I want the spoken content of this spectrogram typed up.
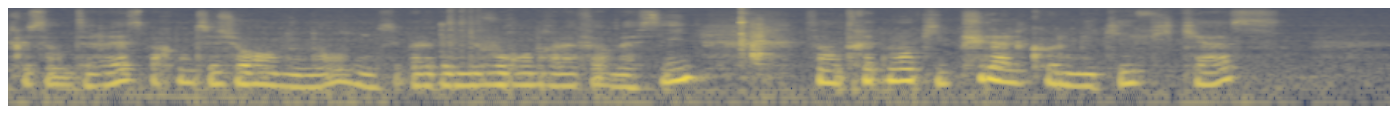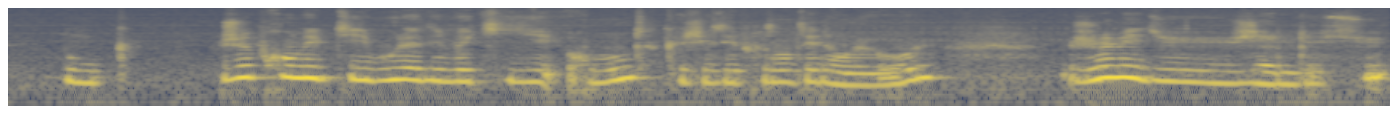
que ça intéresse. Par contre, c'est sur ordonnance, donc c'est pas la peine de vous rendre à la pharmacie. C'est un traitement qui pue l'alcool mais qui est efficace. Donc, je prends mes petites boules à démaquiller rondes que je vous ai présentées dans le haul. Je mets du gel dessus.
